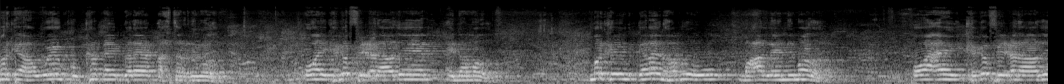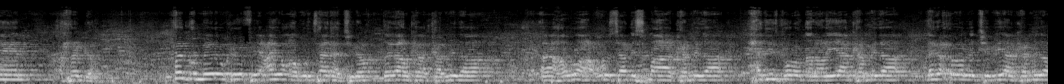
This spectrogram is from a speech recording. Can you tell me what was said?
markay haweenku ka qayb galeen dhakhtarnimada oo ay kaga ficlaadeen inamada markay galeen habluhu macallinnimada oo ay kaga fiicnaadeen ragga. Raggu meeluu kaga fiicay oo abuurtaana jira dagaalka ka mida hawlaha culusa dhismaha ka mida xadiidkooloo dhalaaliyaa ka mida dhagaxoo la jebiyaa ka mida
